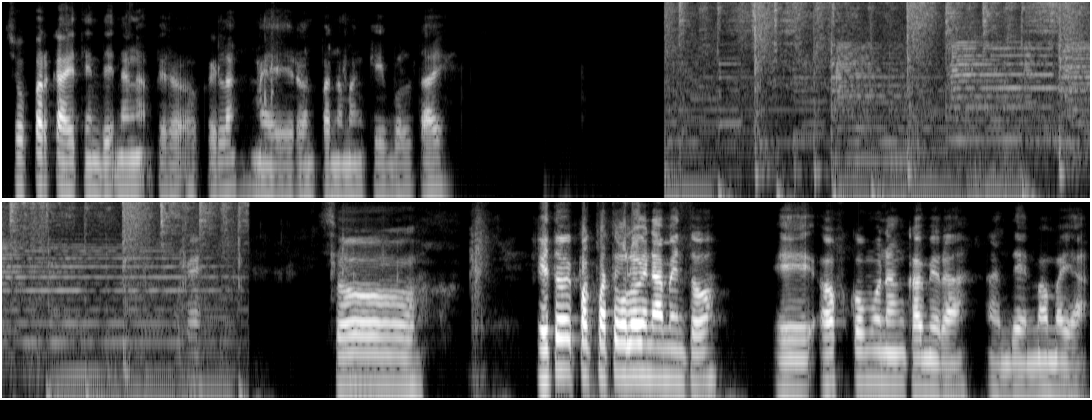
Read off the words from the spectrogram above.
super kahit hindi na nga pero okay lang mayroon pa namang cable tayo. Okay. So ito ipagpatuloy namin to. Eh, off ko muna ang camera and then mamaya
